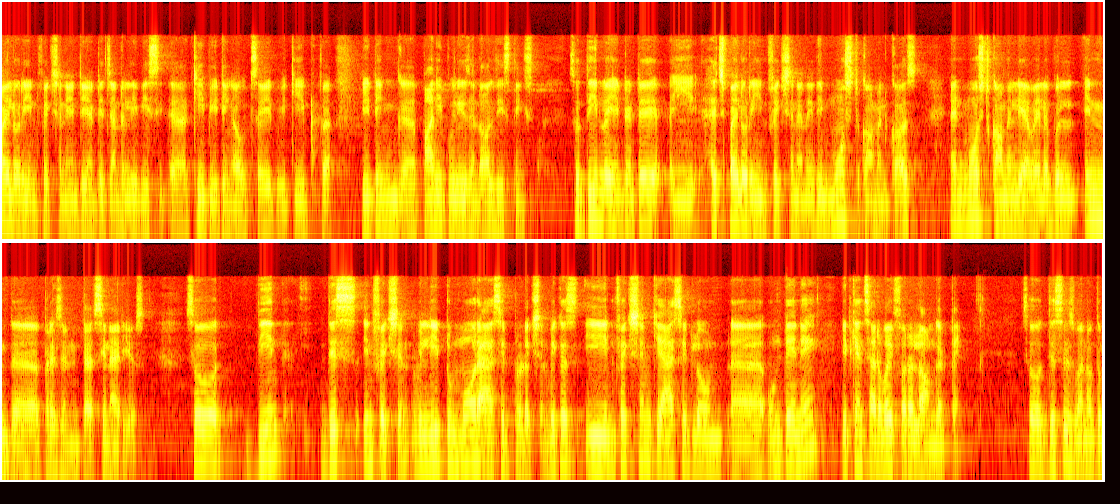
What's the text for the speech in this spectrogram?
pylori infection ఏంటి అంటే generally we keep eating outside we keep eating panipuris and all these things so దీనిలో ఏంటంటే ఈ హెచ్ పైలోరీ ఇన్ఫెక్షన్ అనేది most common cause and most commonly available in the present scenarios so దీన్ this infection will lead to more acid production because ఈ ఇన్ఫెక్షన్కి యాసిడ్లో ఉంటేనే it can survive for a longer time so this is one of the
